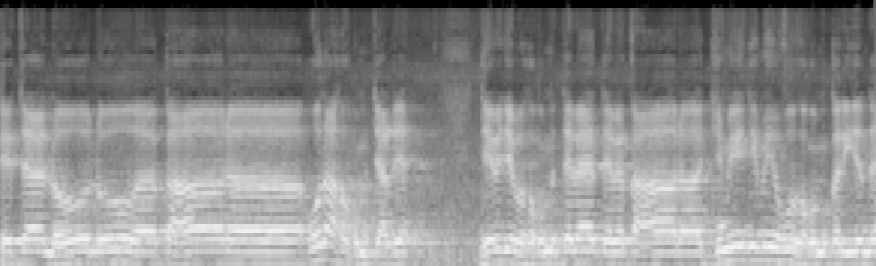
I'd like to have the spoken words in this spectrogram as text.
ਤੇ ਤੈ ਲੋ ਲੋ ਆਕਾਰ ਉਹਦਾ ਹੁਕਮ ਚੱਲ ਰਿਹਾ। ਜਿਵੇਂ ਜਿਵੇਂ ਹੁਕਮ ਦੇਵੇ ਦੇਵੇ ਕਾਰ, ਜਿਵੇਂ ਜਿਵੇਂ ਉਹ ਹੁਕਮ ਕਰੀ ਜਾਂਦਾ,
